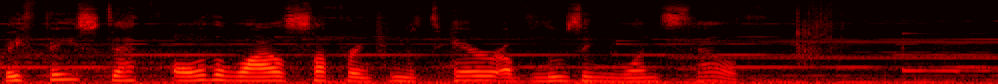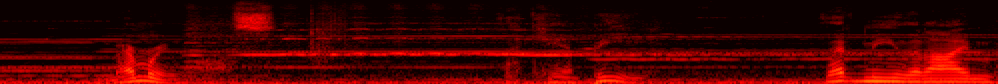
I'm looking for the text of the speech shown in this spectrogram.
They face death all the while suffering from the terror of losing one's health memory loss. That can't be. Does that mean that I'm...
